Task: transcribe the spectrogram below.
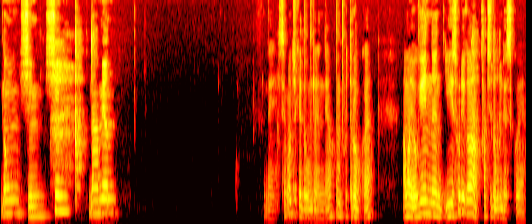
농심신라면. 네, 세 번째 게 녹음되는데요. 한번 들어볼까요? 아마 여기 있는 이 소리가 같이 녹음됐을 거예요.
